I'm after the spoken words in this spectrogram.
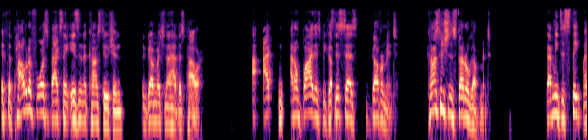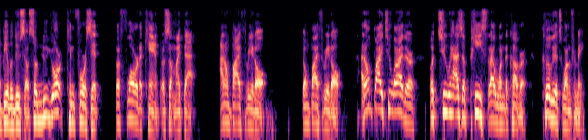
If the power to force vaccinate is in the Constitution, the government should not have this power. I, I, I don't buy this because this says government. Constitution is federal government. That means a state might be able to do so. So New York can force it but Florida can't, or something like that. I don't buy three at all. Don't buy three at all. I don't buy two either, but two has a piece that I wanted to cover. Clearly, it's one for me.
